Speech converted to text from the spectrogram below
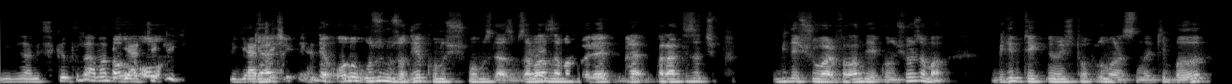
yani sıkıntılı ama bir gerçeklik. bir gerçeklik. Gerçeklikte yani. onu uzun uzadıya konuşmamız lazım. Zaman evet. zaman böyle parantez açıp bir de şu var falan diye konuşuyoruz ama bilim teknoloji toplum arasındaki bağı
